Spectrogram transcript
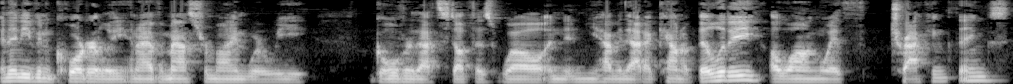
and then even quarterly. And I have a mastermind where we go over that stuff as well. And then you having that accountability along with tracking things,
